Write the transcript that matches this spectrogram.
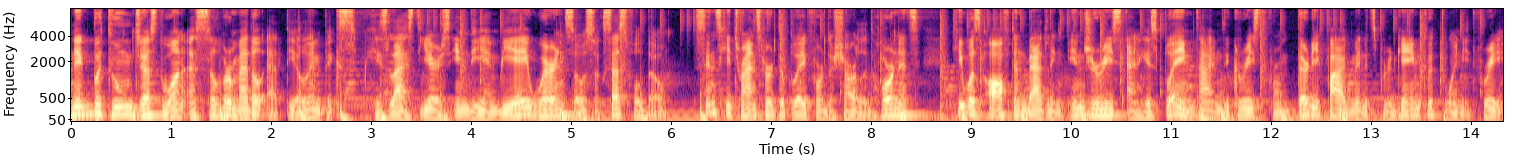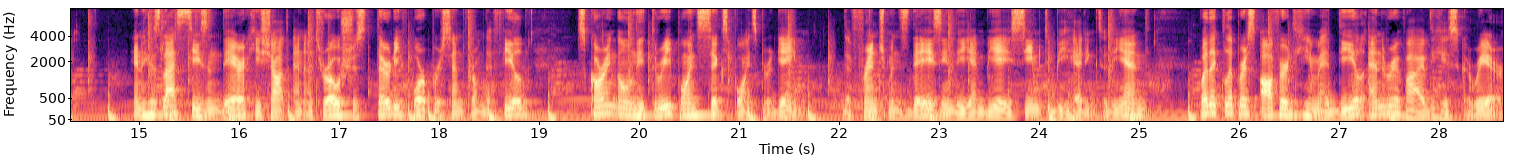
Nic Batum just won a silver medal at the Olympics. His last years in the NBA weren't so successful though. Since he transferred to play for the Charlotte Hornets, he was often battling injuries and his playing time decreased from 35 minutes per game to 23. In his last season there, he shot an atrocious 34% from the field, scoring only 3.6 points per game. The Frenchman's days in the NBA seemed to be heading to the end, but the Clippers offered him a deal and revived his career.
